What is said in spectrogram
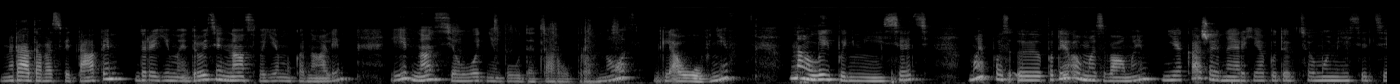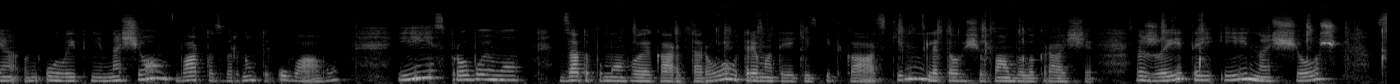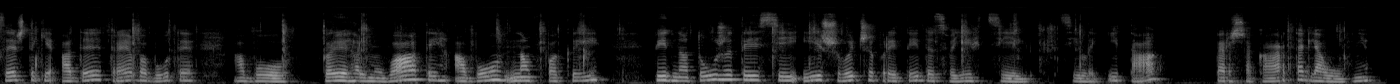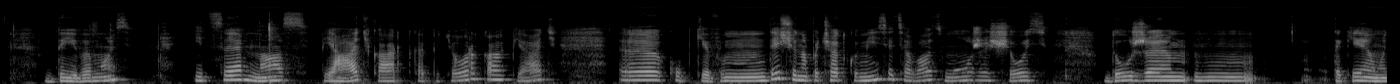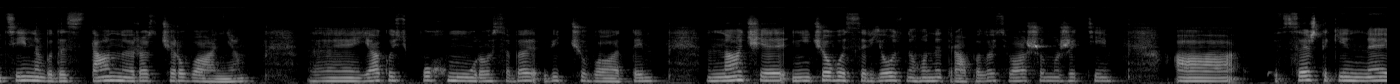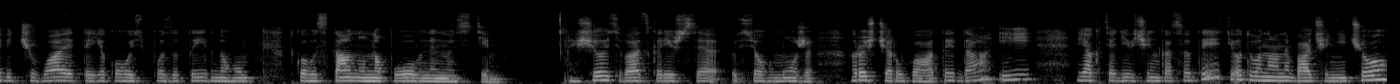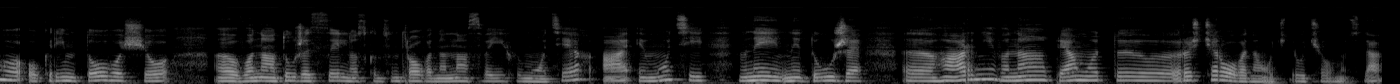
Рада вас вітати, дорогі мої друзі, на своєму каналі. І в нас сьогодні буде таро-прогноз для овнів на липень місяць. Ми е, подивимося з вами, яка ж енергія буде в цьому місяці у липні, на що варто звернути увагу. І спробуємо за допомогою карт Таро отримати якісь підказки для того, щоб вам було краще жити, і на що ж все ж таки, а де треба бути або перегальмувати, або навпаки піднатужитись і швидше прийти до своїх ціль, цілей. І так, перша карта для овнів. Дивимось. І це в нас 5, картка, п'ятерка, 5 е, кубків. Дещо на початку місяця вас може щось дуже м, таке емоційне буде стан розчарування. Е, Якось похмуро себе відчувати, наче нічого серйозного не трапилось в вашому житті, а все ж таки не відчуваєте якогось позитивного такого стану наповненості. Щось вас, скоріш всього, може розчарувати. Да? І як ця дівчинка сидить, от вона не бачить нічого, окрім того, що вона дуже сильно сконцентрована на своїх емоціях, а емоції в неї не дуже е, гарні, вона прямо от е, розчарована у, чомусь. Да?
